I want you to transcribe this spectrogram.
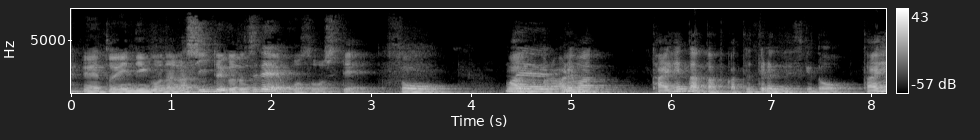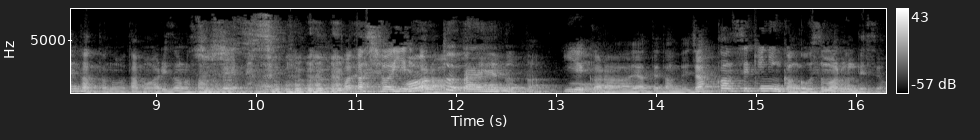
えー、とエンディングを流しという形で放送して。そう。まあだでからあれは大変だったとかって言ってるんですけど大変だったのは多分アリゾナさんで。私は家から。大変だった。家からやってたんで若干責任感が薄まるんですよ。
